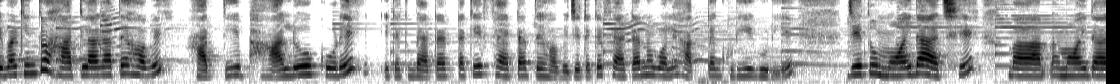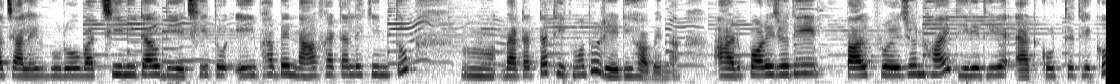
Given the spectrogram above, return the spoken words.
এবার কিন্তু হাত লাগাতে হবে। হাত দিয়ে ভালো করে এটাকে ব্যাটারটাকে ফ্যাটাতে হবে, যেটাকে ফ্যাটানো বলে হাতটা ঘুরিয়ে ঘুরিয়ে। যেহেতু ময়দা আছে বা ময়দা, চালের গুঁড়ো বা চিনিটাও দিয়েছি, তো এইভাবে না ফ্যাটালে কিন্তু ব্যাটারটা ঠিকমতো রেডি হবে না। আর পরে যদি পাল প্রয়োজন হয়, ধীরে ধীরে অ্যাড করতে থেকো।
